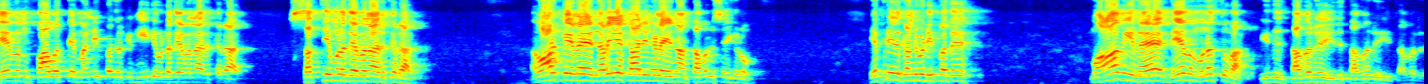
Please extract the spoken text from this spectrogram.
தேவன் பாவத்தை மன்னிப்பதற்கு நீதி உள்ள தேவனா இருக்கிறார். சத்தியமுள்ள தேவனா இருக்கிறார். வாழ்க்கையில நிறைய காரியங்களை நாம் தவறு செய்கிறோம். எப்படி இதை கண்டுபிடிப்பது? ஆவியில தேவன் உணர்த்துவார். இது தவறு இது தவறு இது தவறு.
